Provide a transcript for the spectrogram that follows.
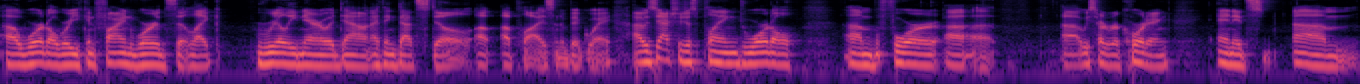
uh, Wordle, where you can find words that like really narrow it down. I think that still uh, applies in a big way. I was actually just playing Dwordle um, before uh, uh, we started recording, and it's um,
